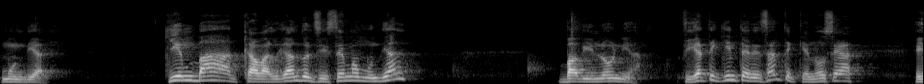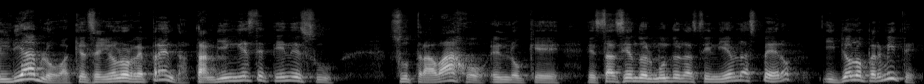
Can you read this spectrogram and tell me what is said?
mundial. ¿Quién va cabalgando el sistema mundial? Babilonia. Fíjate qué interesante que no sea el diablo a que el Señor lo reprenda. También este tiene su, su trabajo en lo que está haciendo el mundo de las tinieblas, pero y Dios lo permite.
